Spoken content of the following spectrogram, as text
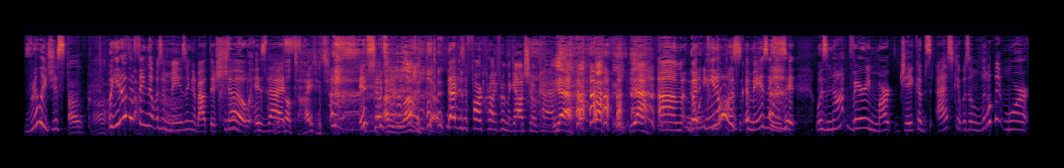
really just. Oh, God. But you know the thing that was amazing about this show is Look that how tight it is. it's so. Tight. I love it, though. That is a far cry from a gaucho pants. Yeah. yeah. Um, but you know what was amazing is it was not very Marc Jacobs esque. It was a little bit more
